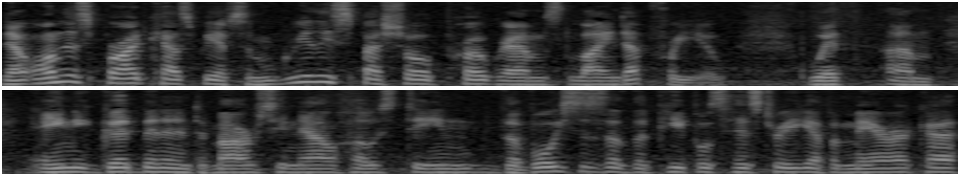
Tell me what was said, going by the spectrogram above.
Now, on this broadcast, we have some really special programs lined up for you with um, Amy Goodman and Democracy Now! hosting The Voices of the People's History of America,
